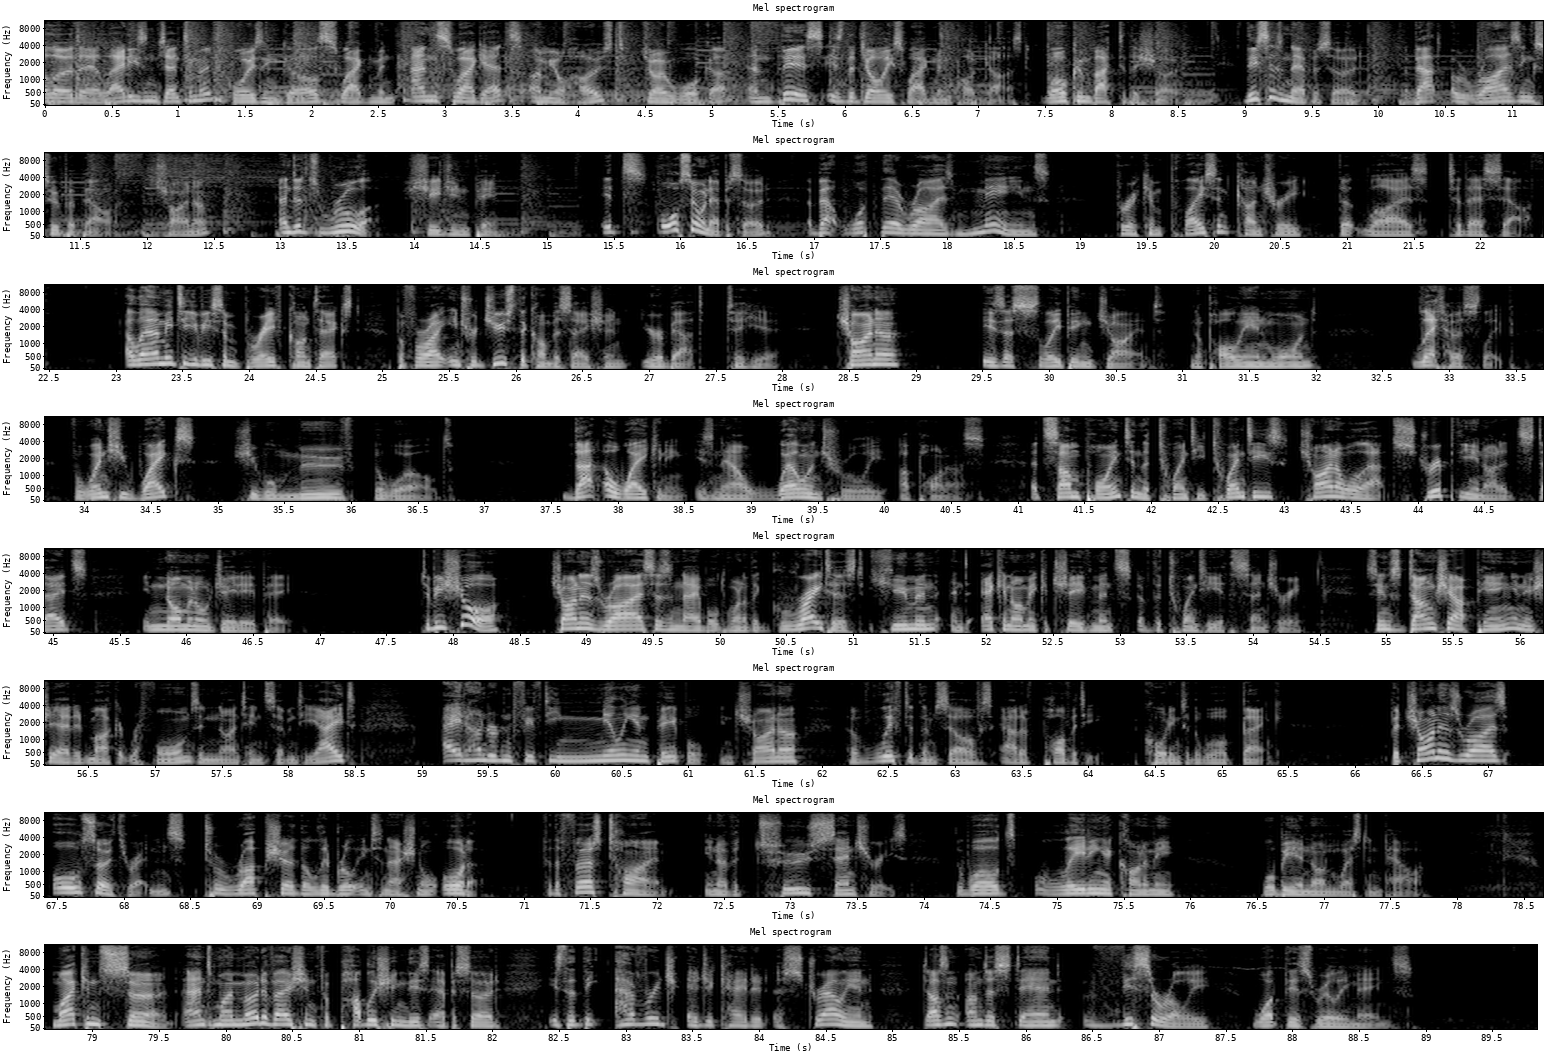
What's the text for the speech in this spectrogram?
Hello there, ladies and gentlemen, boys and girls, swagmen and swagettes. I'm your host, Joe Walker, and this is the Jolly Swagman podcast. Welcome back to the show. This is an episode about a rising superpower, China, and its ruler, Xi Jinping. It's also an episode about what their rise means for a complacent country that lies to their south. Allow me to give you some brief context before I introduce the conversation you're about to hear. China is a sleeping giant. Napoleon warned, let her sleep, for when she wakes, she will move the world. That awakening is now well and truly upon us. At some point in the 2020s, China will outstrip the United States in nominal GDP. To be sure, China's rise has enabled one of the greatest human and economic achievements of the 20th century. Since Deng Xiaoping initiated market reforms in 1978, 850 million people in China have lifted themselves out of poverty, according to the World Bank. But China's rise also threatens to rupture the liberal international order. For the first time in over two centuries, the world's leading economy will be a non Western power. My concern and my motivation for publishing this episode is that the average educated Australian doesn't understand viscerally what this really means.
